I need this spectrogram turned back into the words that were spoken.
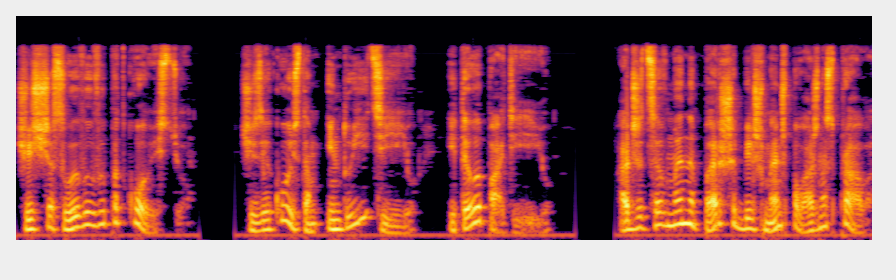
чи з щасливою випадковістю, чи з якоюсь там інтуїцією і телепатією? Адже це в мене перша більш-менш поважна справа.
